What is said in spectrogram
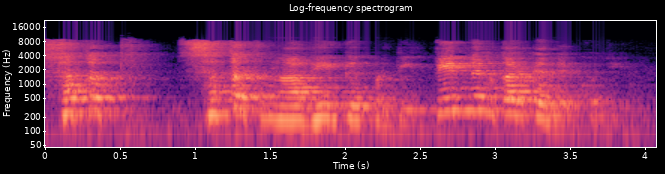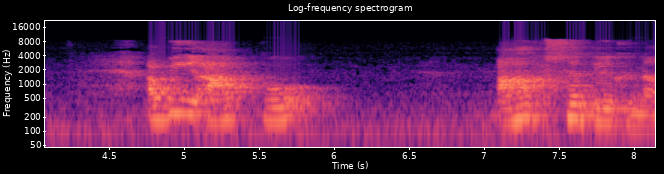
सतत सतत नाभि के प्रति तीन दिन करके देखो जी। अभी आपको आँख से देखना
